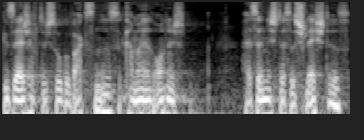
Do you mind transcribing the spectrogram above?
gesellschaftlich so gewachsen ist, kann man jetzt auch nicht, heißt ja nicht, dass es schlecht ist.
